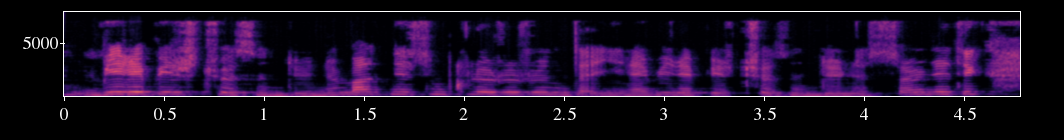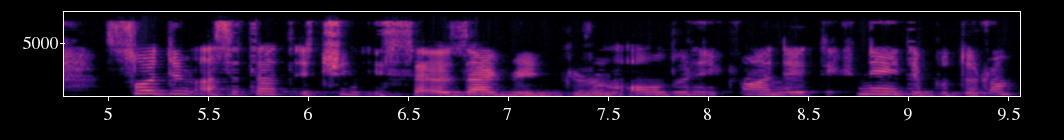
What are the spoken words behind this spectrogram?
birebir çözündüğünü, magnezyum klorürün de yine birebir çözündüğünü söyledik. Sodyum asetat için ise özel bir durum olduğunu ifade ettik. Neydi bu durum?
